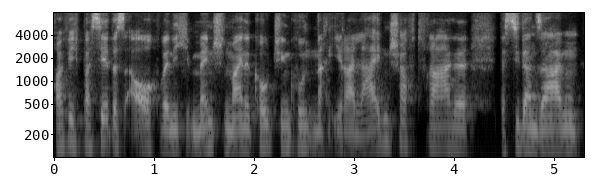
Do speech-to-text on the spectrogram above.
Häufig passiert es auch, wenn ich Menschen, meine Coaching-Kunden nach ihrer Leidenschaft Leidenschaft frage, dass sie dann sagen,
